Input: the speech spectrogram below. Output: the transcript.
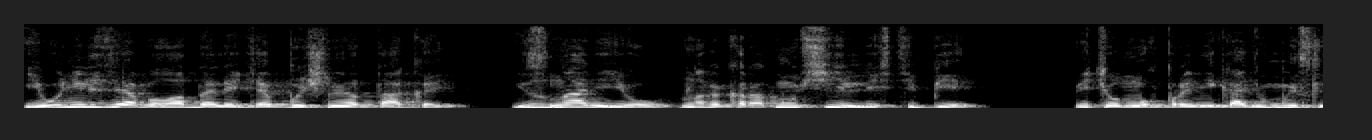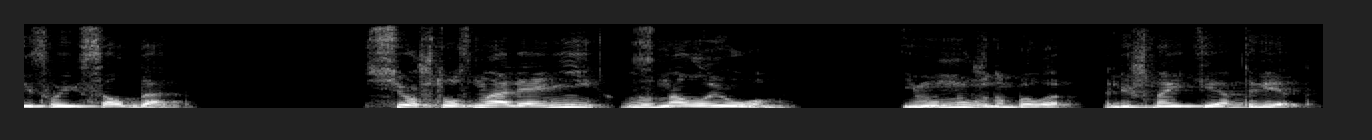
Его нельзя было одолеть обычной атакой, и знания его многократно усилились теперь, ведь он мог проникать в мысли своих солдат. Все, что знали они, знал и он. Ему нужно было лишь найти ответ.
